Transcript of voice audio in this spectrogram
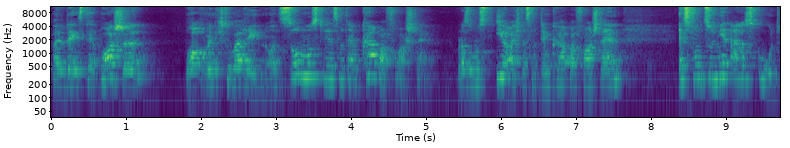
weil du denkst, der Porsche, brauchen wir nicht drüber reden. Und so musst du dir das mit deinem Körper vorstellen. Oder so müsst ihr euch das mit dem Körper vorstellen. Es funktioniert alles gut.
